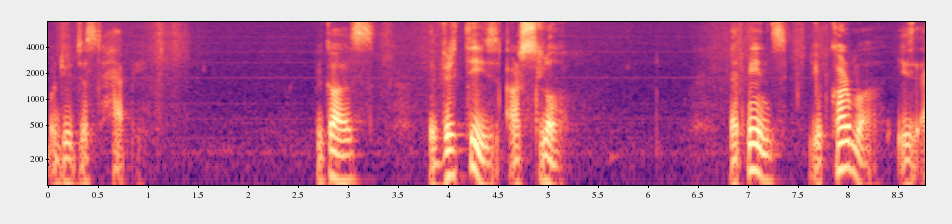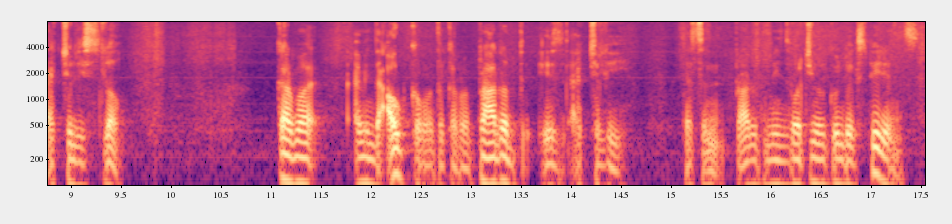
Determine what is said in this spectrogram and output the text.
but you're just happy. Because the vrittis are slow. That means your karma is actually slow. Karma, I mean the outcome of the karma, prarabdha is actually, that's an, prarabdha means what you are going to experience.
